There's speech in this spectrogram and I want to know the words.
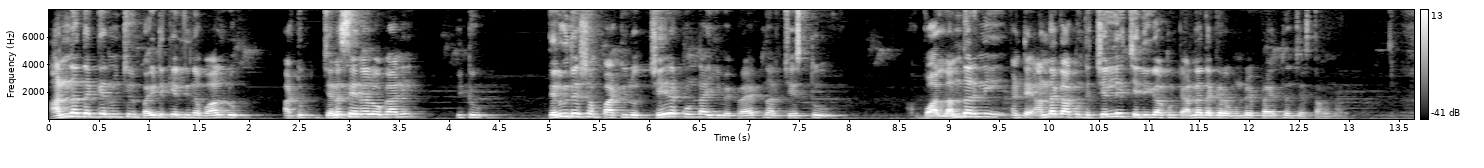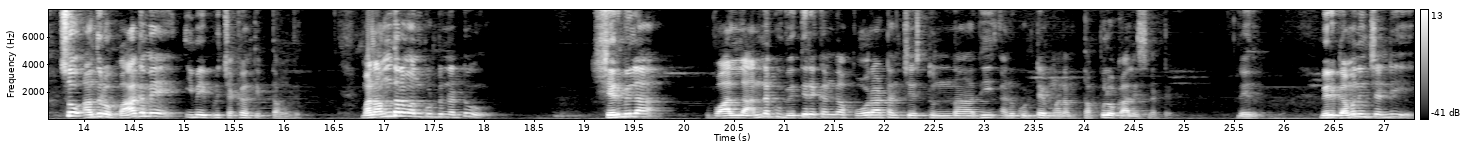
అన్న దగ్గర నుంచి బయటకు వెళ్ళిన వాళ్ళు అటు జనసేనలో కానీ ఇటు తెలుగుదేశం పార్టీలో చేరకుండా ఈమె ప్రయత్నాలు చేస్తూ వాళ్ళందరినీ అంటే అన్న కాకుంటే చెల్లె చెల్లి కాకుంటే అన్న దగ్గర ఉండే ప్రయత్నం చేస్తూ ఉన్నారు. సో అందులో భాగమే ఈమె ఇప్పుడు చక్రం తిప్పుతూ ఉంది. మనందరం అనుకుంటున్నట్టు షర్మిల వాళ్ళ అన్నకు వ్యతిరేకంగా పోరాటం చేస్తున్నది అనుకుంటే మనం తప్పులో కాలేసినట్టే. లేదు. మీరు గమనించండి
